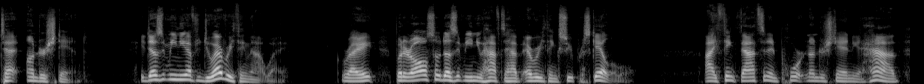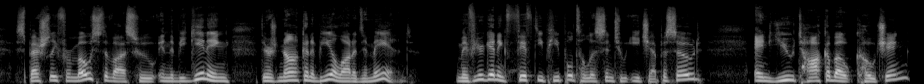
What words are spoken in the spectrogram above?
to understand. It doesn't mean you have to do everything that way, right? But it also doesn't mean you have to have everything super scalable. I think that's an important understanding to have, especially for most of us who, in the beginning, there's not going to be a lot of demand. I mean, if you're getting 50 people to listen to each episode and you talk about coaching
